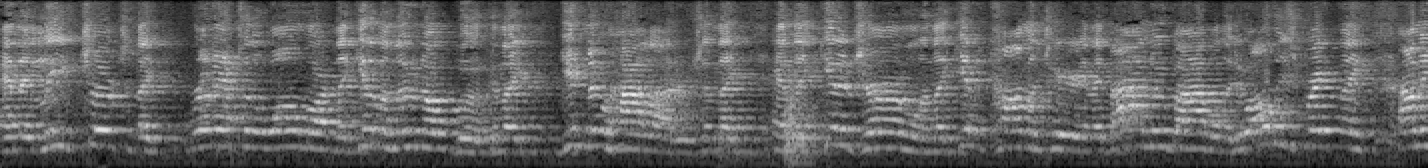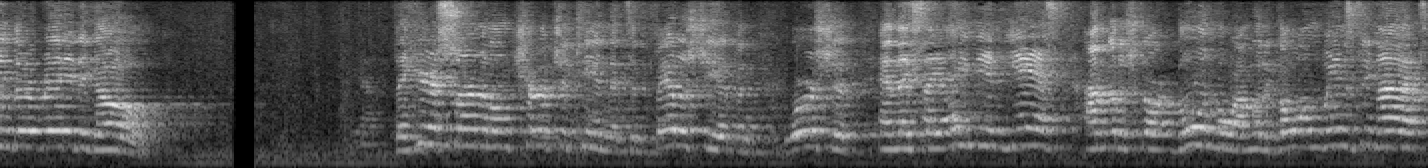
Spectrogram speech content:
and they leave church, and they run out to the Walmart, and they get them a new notebook, and they get new highlighters, and they and they get a journal, and they get a commentary, and they buy a new Bible, they do all these great things. I mean, they're ready to go. They hear a sermon on church attendance and fellowship and worship, and they say, Amen, yes, I'm going to start going more. I'm going to go on Wednesday nights.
